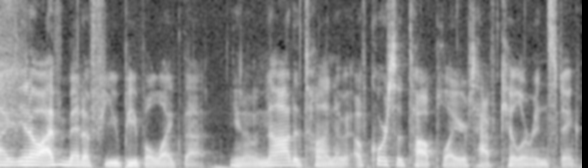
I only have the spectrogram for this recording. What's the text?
I, you know, I've met a few people like that. You know, not a ton. I mean, of course, the top players have killer instinct,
